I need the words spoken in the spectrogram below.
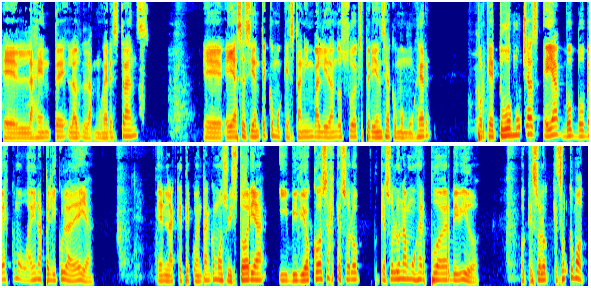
eh, la gente, la- las mujeres trans, eh, ella se siente como que están invalidando su experiencia como mujer, porque tuvo muchas, ella, vos, vos ves como hay una película de ella en la que te cuentan como su historia y vivió cosas que solo, que solo una mujer pudo haber vivido, o que, solo, que son como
